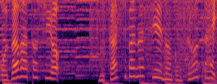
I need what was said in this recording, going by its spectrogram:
小沢敏夫昔話へのご招待。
